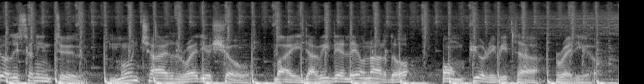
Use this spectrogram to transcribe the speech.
You are listening to Moonchild Radio Show by Davide Leonardo on Pure Ibiza Radio.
